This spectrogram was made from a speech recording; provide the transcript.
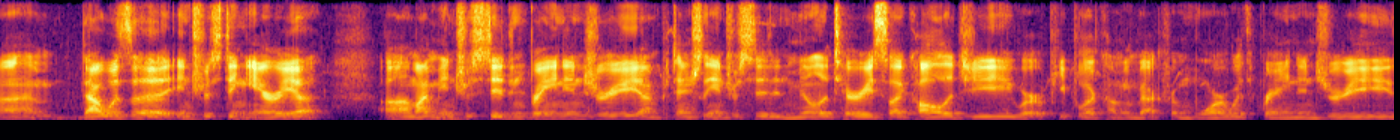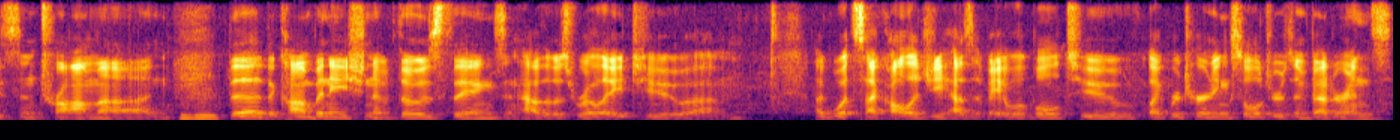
um, that was an interesting area. Um, I'm interested in brain injury. I'm potentially interested in military psychology, where people are coming back from war with brain injuries and trauma, and mm-hmm. the the combination of those things and how those relate to um, like what psychology has available to like returning soldiers and veterans.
